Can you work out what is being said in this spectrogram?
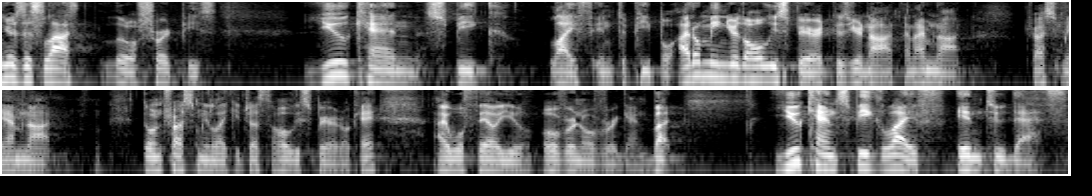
here's this last little short piece. You can speak life into people. I don't mean you're the Holy Spirit, because you're not, and I'm not. Trust me, I'm not. Don't trust me like you trust the Holy Spirit, okay? I will fail you over and over again. But you can speak life into death.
